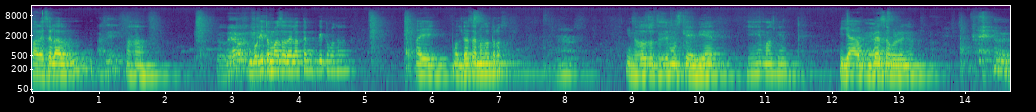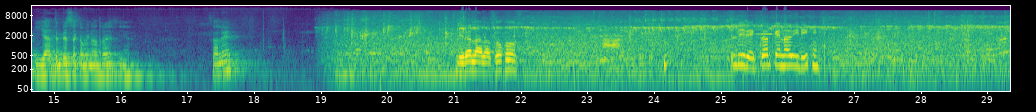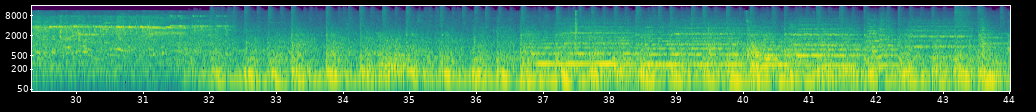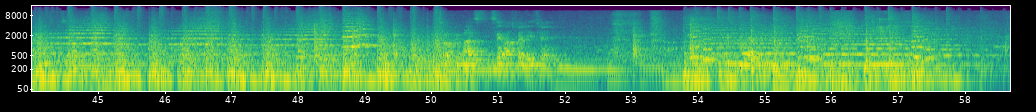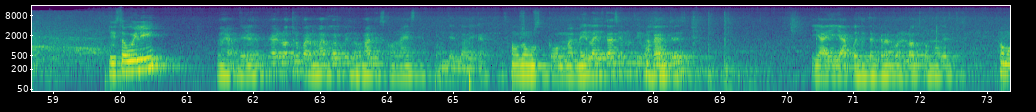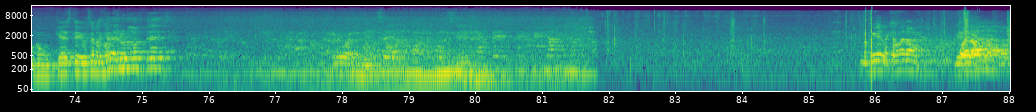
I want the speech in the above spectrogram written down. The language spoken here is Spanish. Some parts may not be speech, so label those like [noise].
Para ese lado. ¿no? ¿Así? Ajá. Los veo. Un poquito más adelante, un poquito más adelante. Ahí, volteas a nosotros. Y nosotros decimos que bien, bien, más bien. Y ya empiezas a volver. Y ya te empiezas a caminar otra vez y ya. ¿Sale? Mírala a los ojos. El director que no dirige. Más, sea más feliz. eh. ¿Listo, Willy? Mira, deberías coger el otro para más golpes normales con la esta, con de la de acá. ¿Cómo, cómo? Como ma- medir la distancia, no bajar Ajá. el 3. Y ahí ya puedes intercalar con el otro, con uno de estos. ¿Cómo, cómo? ¿Quieres que use las Te dos? el 1, 2, 3. Igual, no sé. La cámara. Mira Hola, allá. guapo.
